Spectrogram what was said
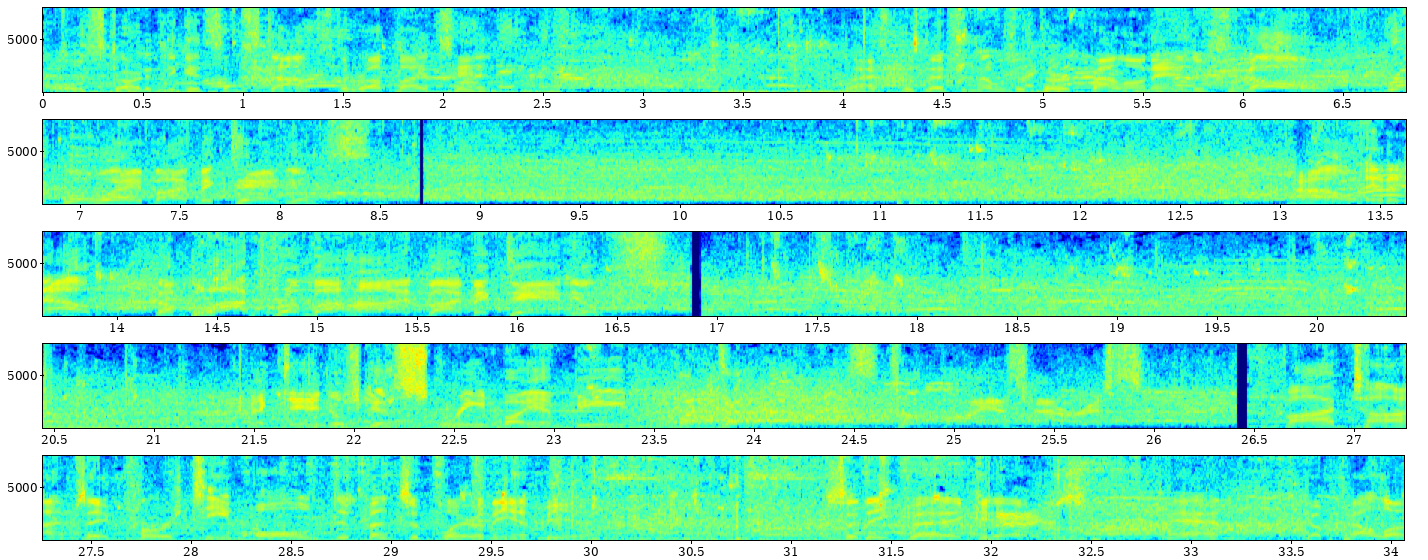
Bulls starting to get some stops. They're up by 10. Last possession, that was a third foul on Anderson. Oh, rip away by McDaniels. Powell in and out. The block from behind by McDaniels. McDaniels gets screened by Embiid, but denies Tobias Harris. Five times a first-team all-defensive player in the NBA. Sadiq Bey gives, and Capela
